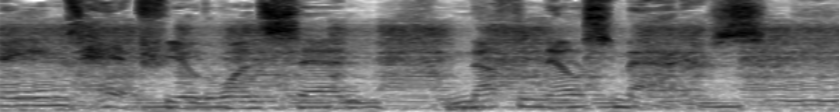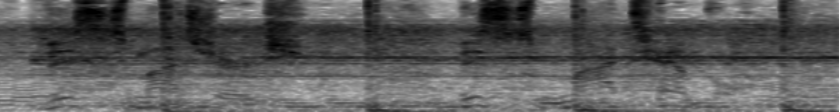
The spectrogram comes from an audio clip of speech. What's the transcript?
James Hetfield once said, nothing else matters. This is my church. This is my temple.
